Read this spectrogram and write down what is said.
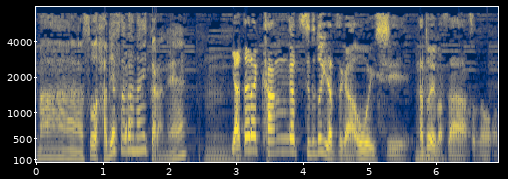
まあ、そう、派手さがないからね。うん。やたら勘が鋭いやつが多いし、例えばさ、その、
